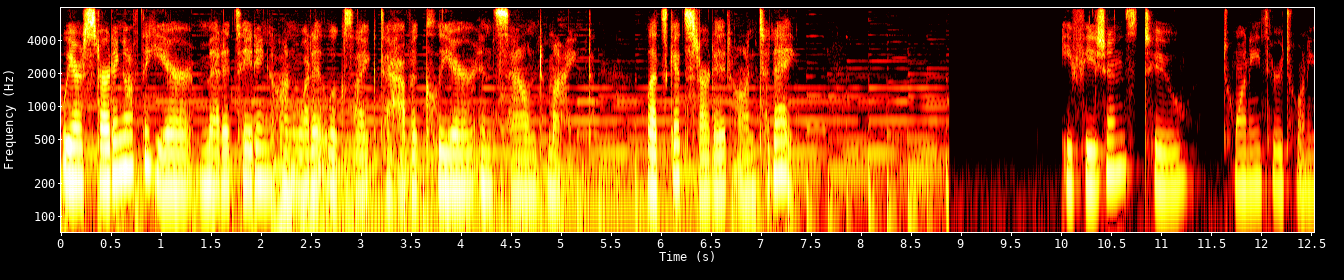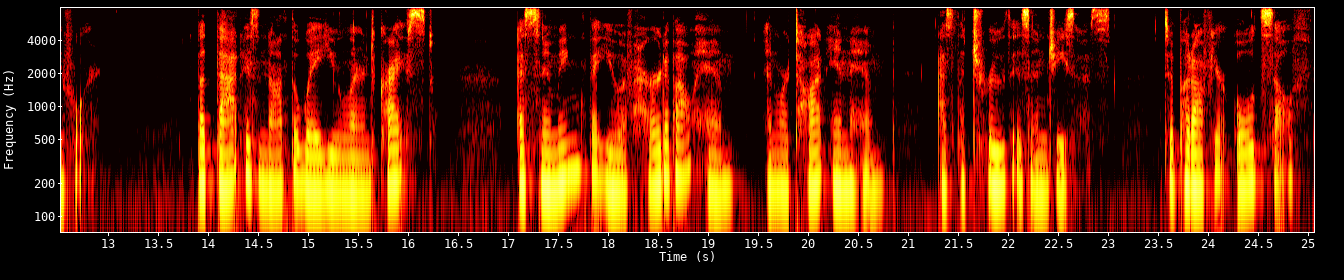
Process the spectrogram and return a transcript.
We are starting off the year meditating on what it looks like to have a clear and sound mind. Let's get started on today. Ephesians 2 20 through 24. But that is not the way you learned Christ. Assuming that you have heard about him and were taught in him, as the truth is in Jesus, to put off your old self,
